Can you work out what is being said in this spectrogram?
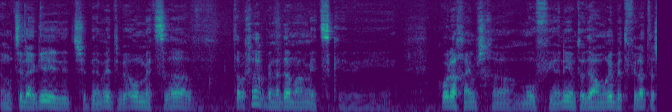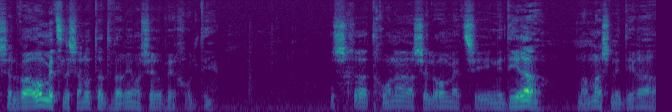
אני רוצה להגיד שבאמת באומץ רב, אתה בכלל בן אדם אמיץ, כי כל החיים שלך מאופיינים, אתה יודע, אומרים בתפילת השלווה, אומץ לשנות את הדברים אשר ביכולתי. יש לך תכונה של אומץ שהיא נדירה, ממש נדירה.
